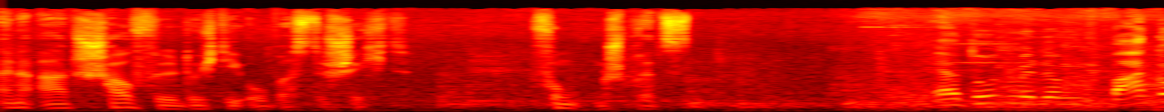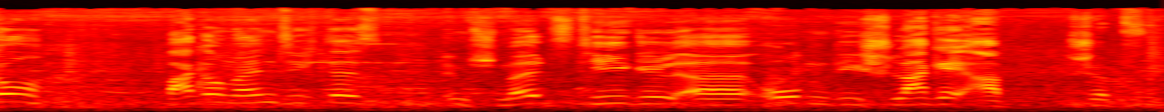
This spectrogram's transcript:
eine Art Schaufel durch die oberste Schicht. Funken spritzen. Er tut mit dem Bagger, Bagger nennt sich das, im Schmelztiegel äh, oben die Schlacke abschöpfen.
